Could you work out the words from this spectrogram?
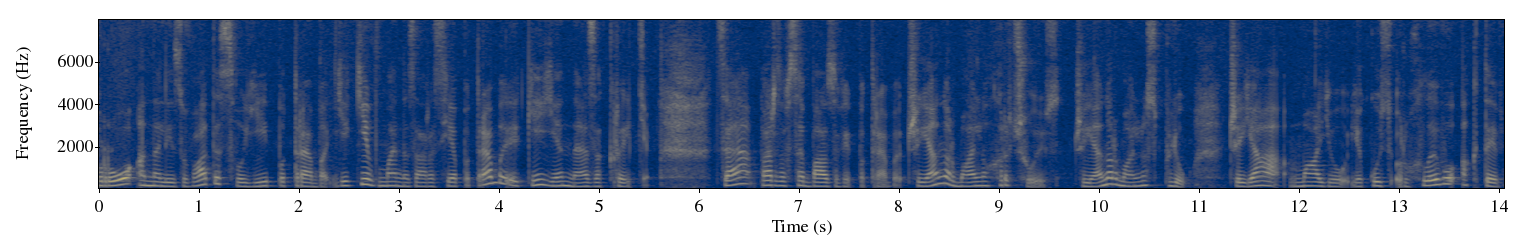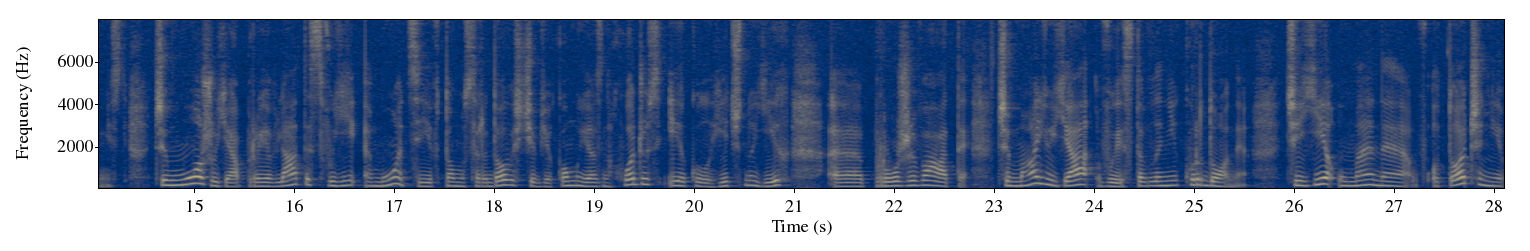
проаналізувати свої потреби, які в мене зараз є потреби, які є не закриті. Це перш за все базові потреби, чи я нормально харчуюсь, чи я нормально сплю, чи я маю якусь рухливу активність, чи можу я проявляти свої емоції в тому середовищі, в якому я знаходжусь, і екологічно їх е, проживати, чи маю я виставлені кордони, чи є у мене в оточенні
